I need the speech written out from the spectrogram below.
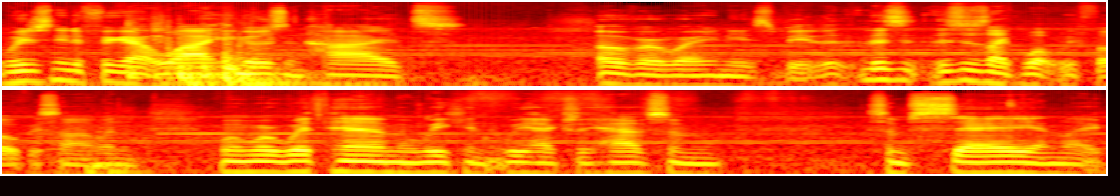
we just need to figure out why he goes and hides over where he needs to be. This is this is like what we focus on when when we're with him and we can we actually have some some say and like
